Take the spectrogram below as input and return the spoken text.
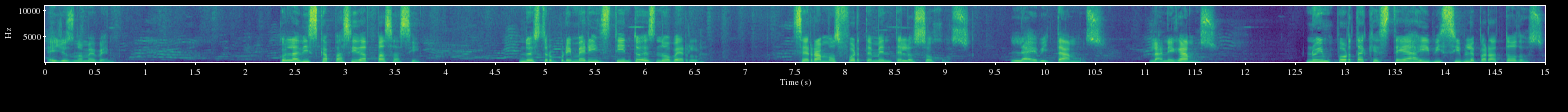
ellos no me ven. Con la discapacidad pasa así. Nuestro primer instinto es no verla. Cerramos fuertemente los ojos, la evitamos, la negamos. No importa que esté ahí visible para todos.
